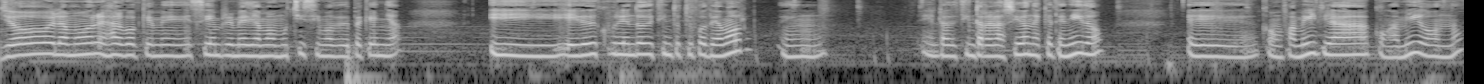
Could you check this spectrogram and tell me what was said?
yo el amor es algo que me siempre me ha llamado muchísimo desde pequeña y he ido descubriendo distintos tipos de amor en, las distintas relaciones que he tenido eh, con familia, con amigos, ¿no?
